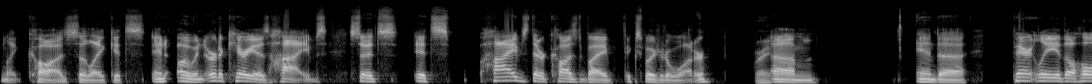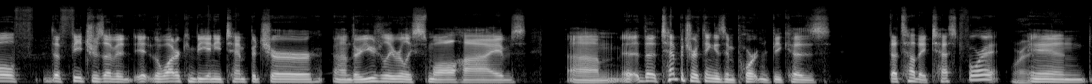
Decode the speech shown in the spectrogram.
like cause. So like it's and oh, and urticaria is hives. So it's it's hives that are caused by exposure to water. Right. Um, and uh, apparently the whole f- the features of it, it, the water can be any temperature. Um, they're usually really small hives. Um, the temperature thing is important because that's how they test for it, Right. and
